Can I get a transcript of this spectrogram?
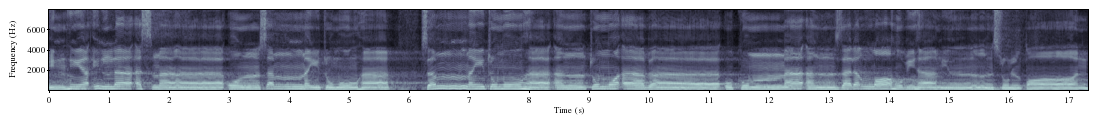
إن هي إلا أسماء سميتموها. سميتموها أنتم وآباؤكم ما أنزل الله بها من سلطان.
